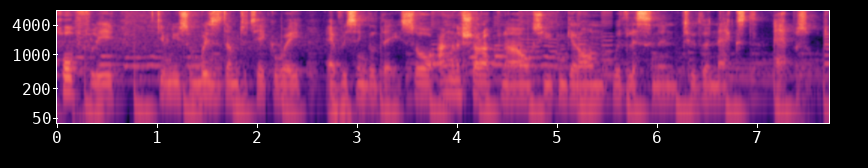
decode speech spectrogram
hopefully giving you some wisdom to take away every single day. So I'm going to shut up now so you can get on with listening to the next episode.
